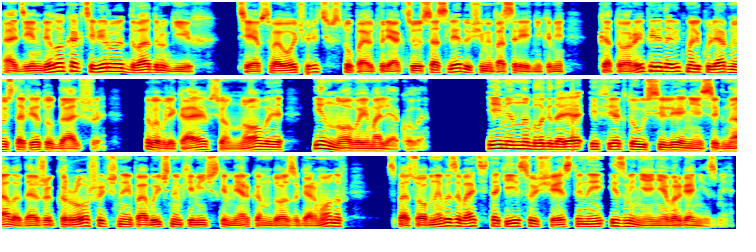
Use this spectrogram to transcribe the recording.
Один белок активирует два других. Те, в свою очередь, вступают в реакцию со следующими посредниками, которые передают молекулярную эстафету дальше, вовлекая все новые и новые молекулы. Именно благодаря эффекту усиления сигнала даже крошечные по обычным химическим меркам дозы гормонов способны вызывать такие существенные изменения в организме.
